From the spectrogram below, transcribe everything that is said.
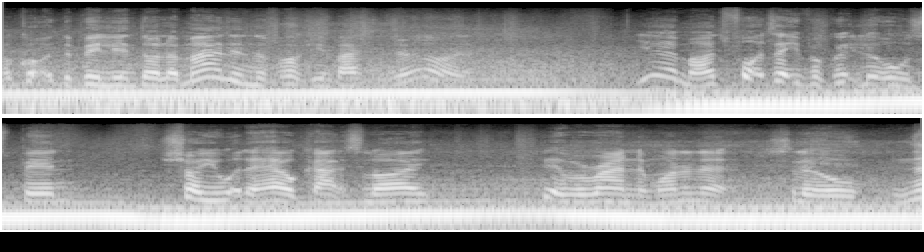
I've got the billion dollar man in the fucking passenger, haven't I? Yeah, man. I just thought I'd take you for a quick little spin, show you what the Hellcat's like. Bit of a random one, isn't it? Just a little, Nah.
